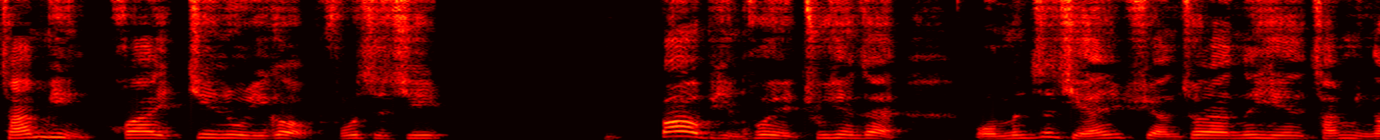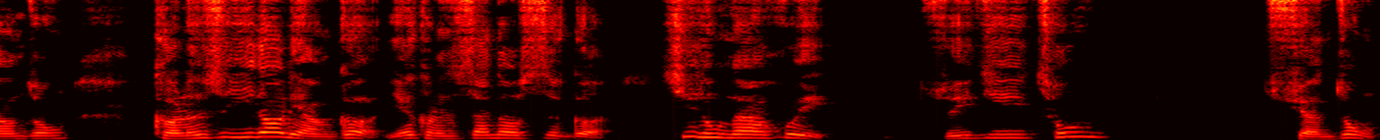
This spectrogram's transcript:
产品会进入一个扶持期，爆品会出现在。我们之前选出来的那些产品当中，可能是一到两个，也可能是三到四个。系统呢会随机抽选中，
